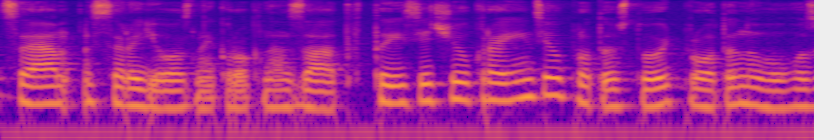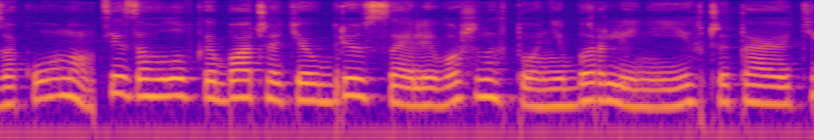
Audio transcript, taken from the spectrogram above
це серйозний крок назад. Тисячі українців протестують проти нового закону. Ці заголовки бачать в Брюсселі, Вашингтоні, Берліні. Їх читають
